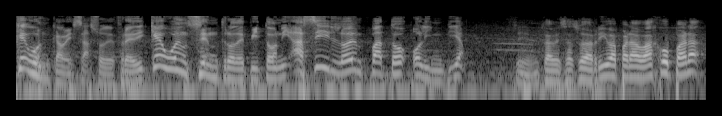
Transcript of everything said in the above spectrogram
Qué buen cabezazo de Freddy, qué buen centro de Pitoni, así lo empató Olimpia. Sí, un cabezazo de arriba para abajo para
